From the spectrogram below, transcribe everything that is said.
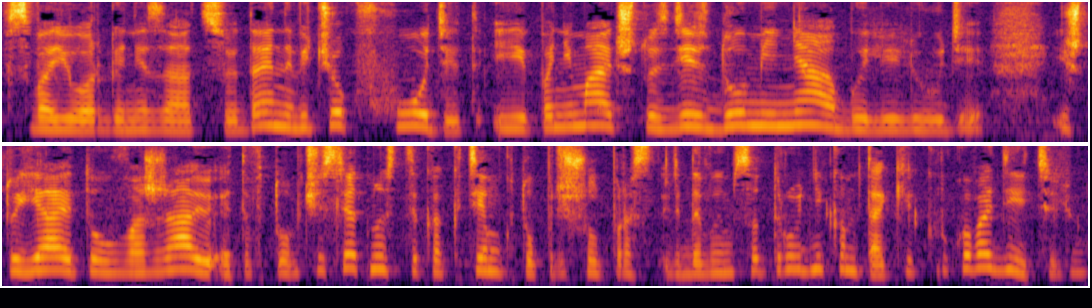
в свою организацию, да, и новичок входит и понимает, что здесь до меня были люди, и что я это уважаю, это в том числе относится как к тем, кто пришел рядовым сотрудникам, так и к руководителю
